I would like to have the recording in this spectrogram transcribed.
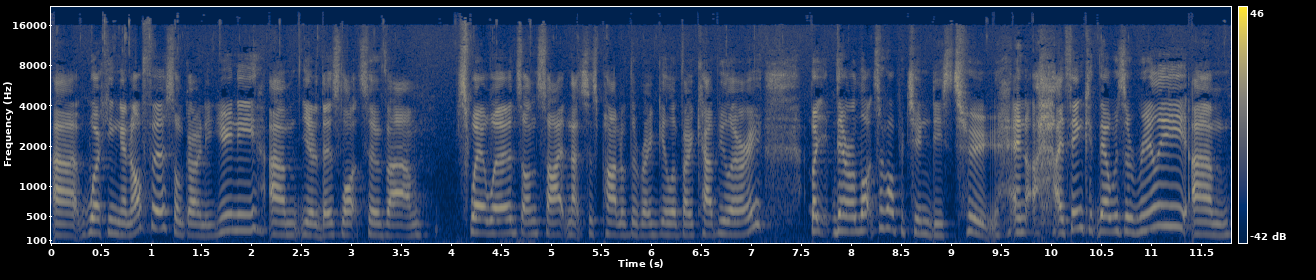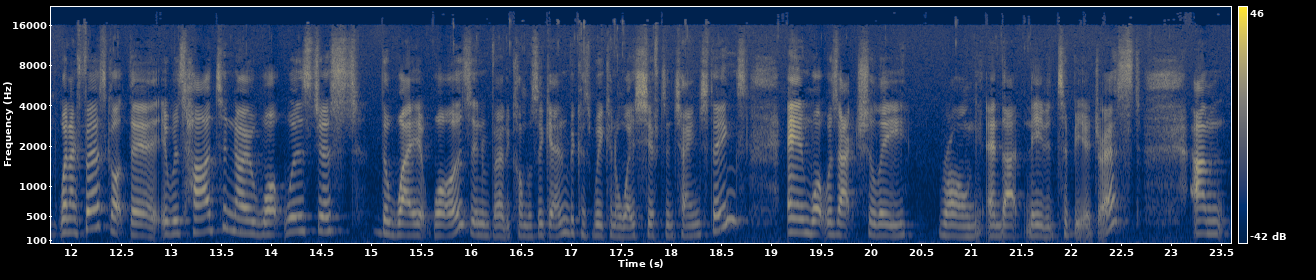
uh, working in office or going to uni, um, you know, there's lots of um, swear words on site, and that's just part of the regular vocabulary. But there are lots of opportunities too. And I think there was a really, um, when I first got there, it was hard to know what was just the way it was, in inverted commas again, because we can always shift and change things, and what was actually wrong and that needed to be addressed. Um,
